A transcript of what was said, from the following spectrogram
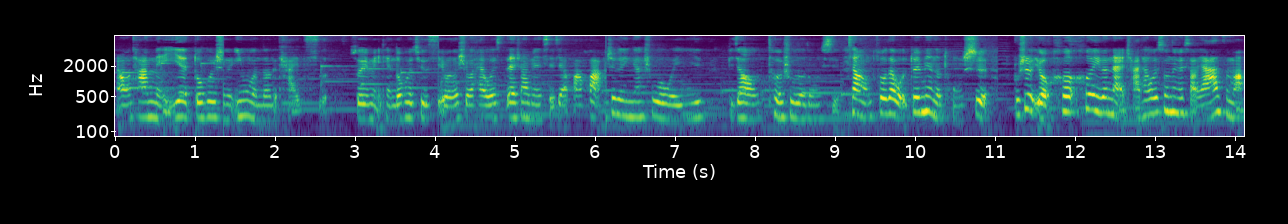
然后它每一页都会是个英文的台词，所以每天都会去写，有的时候还会在上面写写画画。这个应该是我唯一。比较特殊的东西，像坐在我对面的同事，不是有喝喝一个奶茶，他会送那个小鸭子吗？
